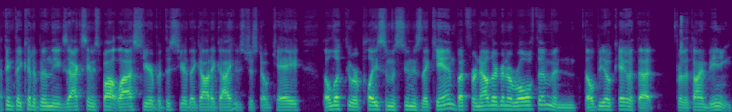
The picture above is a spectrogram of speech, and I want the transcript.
I think they could have been the exact same spot last year, but this year they got a guy who's just okay. They'll look to replace him as soon as they can, but for now they're going to roll with him, and they'll be okay with that for the time being.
